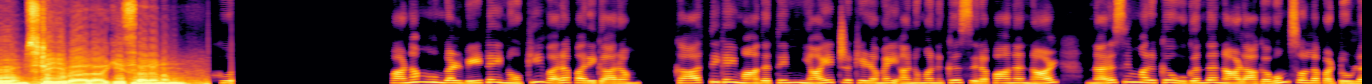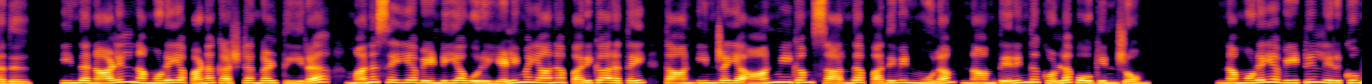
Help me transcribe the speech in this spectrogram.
ஓம் ஸ்ரீ வாராகி சரணம். பணம் உங்கள் வீட்டை நோக்கி வர பரிகாரம். கார்த்திகை மாதத்தின் ஞாயிற்றுக்கிழமை அனுமனுக்கு சிறப்பான நாள் நரசிம்மருக்கு உகந்த நாளாகவும் சொல்லப்பட்டுள்ளது. இந்த நாளில் நம்முடைய பண கஷ்டங்கள் தீர மன செய்ய வேண்டிய ஒரு எளிமையான பரிகாரத்தை தான் இன்றைய ஆன்மீகம் சார்ந்த பதிவின் மூலம் நாம் தெரிந்து கொள்ள போகின்றோம். நம்முடைய வீட்டில் இருக்கும்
